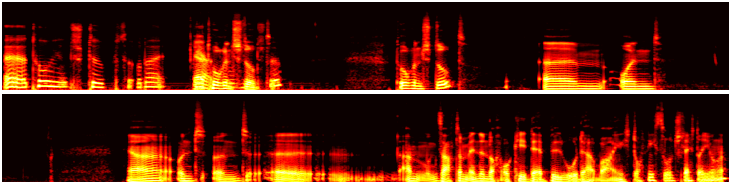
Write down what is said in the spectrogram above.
äh, Thorin stirbt, oder? Ja, Thorin stirbt. Thorin stirbt. Ähm, und ja, und, und äh, sagt am Ende noch, okay, der Bilbo, der war eigentlich doch nicht so ein schlechter Junge.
